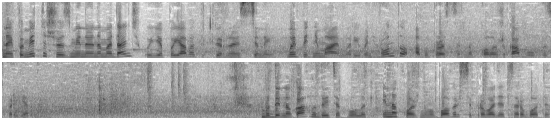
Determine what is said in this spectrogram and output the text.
Найпомітнішою зміною на майданчику є поява підпірної стіни. Ми піднімаємо рівень ґрунту, аби простір навколо ЖК був безбар'єрним. Будинок гудить як вулик, і на кожному поверсі проводяться роботи.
